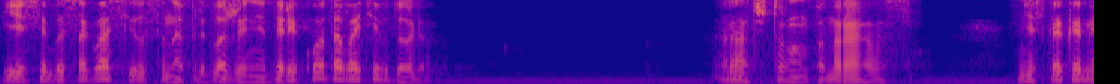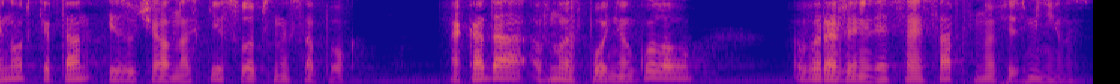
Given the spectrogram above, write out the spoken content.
если бы согласился на предложение Дорикота войти в долю? Рад, что вам понравилось. Несколько минут Киртан изучал носки собственных сапог. А когда вновь поднял голову, выражение лица Исарт вновь изменилось.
